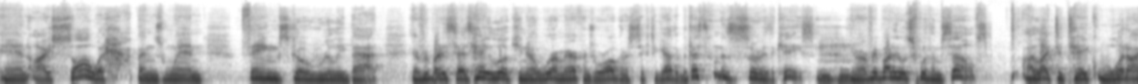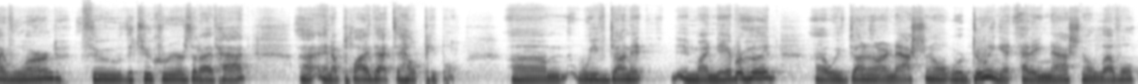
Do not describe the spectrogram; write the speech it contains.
And I saw what happens when things go really bad. Everybody says, Hey, look, you know, we're Americans. We're all going to stick together. But that's not necessarily the case. Mm-hmm. You know, everybody was for themselves. I like to take what I've learned through the two careers that I've had uh, and apply that to help people. Um, we've done it in my neighborhood. Uh, we've done it on a national, we're doing it at a national level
